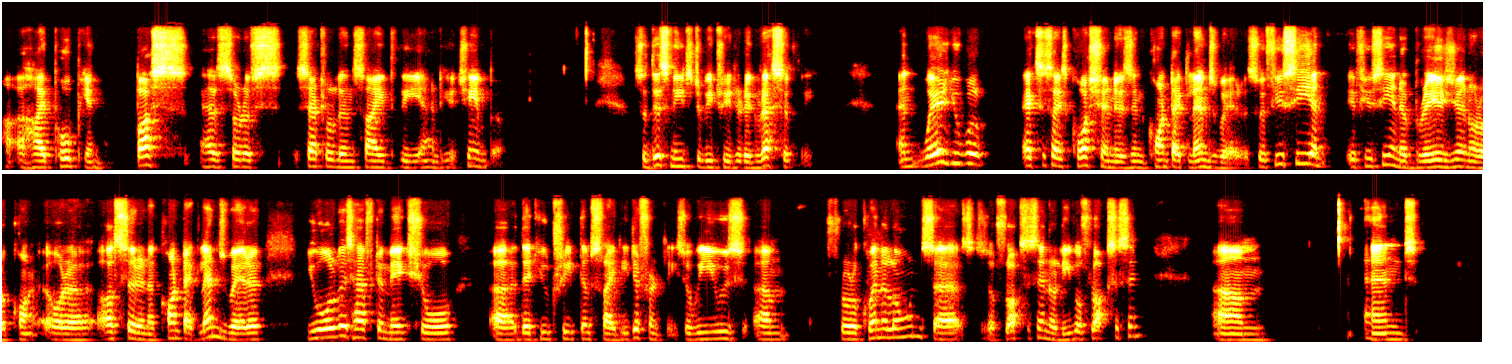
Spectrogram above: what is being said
a hypopyon. Pus has sort of settled inside the anterior chamber. So this needs to be treated aggressively. And where you will exercise caution is in contact lens wearers. So if you see an if you see an abrasion or a or a ulcer in a contact lens wearer, you always have to make sure uh, that you treat them slightly differently. So we use um, fluoroquinolones, uh, as fluoxetine or levofloxacin, um, and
